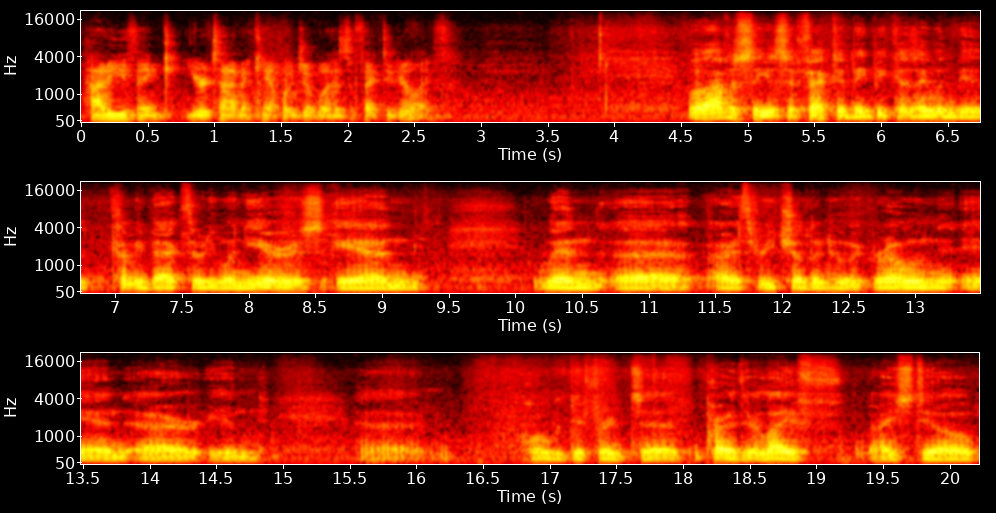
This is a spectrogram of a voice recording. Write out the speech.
how do you think your time at Camp Ojibwa has affected your life? Well, obviously, it's affected me because I wouldn't be coming back 31 years. And when uh, our three children who are grown and are in uh, whole different uh, part of their life, I still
